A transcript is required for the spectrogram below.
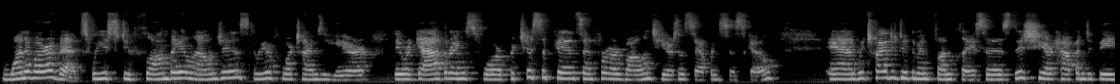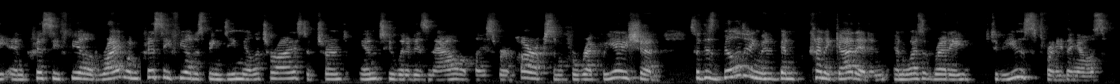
one of our events. We used to do flambe lounges three or four times a year. They were gatherings for participants and for our volunteers in San Francisco. And we tried to do them in fun places. This year it happened to be in Crissy Field, right when Crissy Field is being demilitarized and turned into what it is now, a place for parks and for recreation. So this building had been kind of gutted and, and wasn't ready to be used for anything else.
